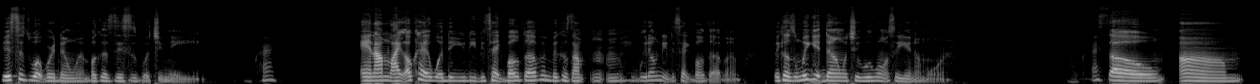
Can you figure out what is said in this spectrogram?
this is what we're doing because this is what you need. okay. And I'm like, okay, well, do you need to take both of them? Because I'm, we don't need to take both of them because when we get done with you, we won't see you no more. Okay. So, um,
